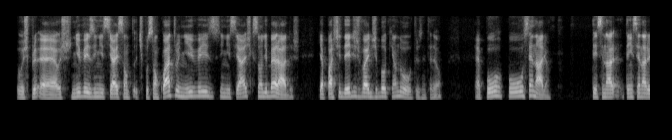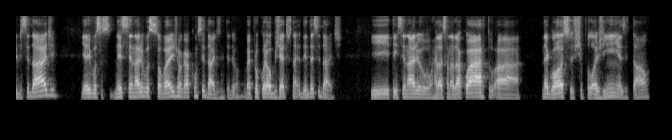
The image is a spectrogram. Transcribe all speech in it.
os, é, os níveis iniciais são tipo são quatro níveis iniciais que são liberados e a partir deles vai desbloqueando outros, entendeu? É por, por cenário. Tem cenário tem cenário de cidade e aí você nesse cenário você só vai jogar com cidades, entendeu? Vai procurar objetos dentro das cidades. E tem cenário relacionado a quarto, a negócios, tipo lojinhas e tal.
